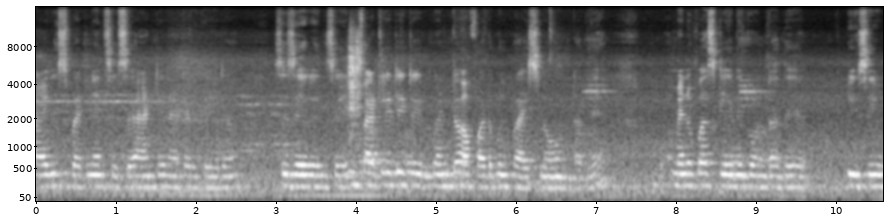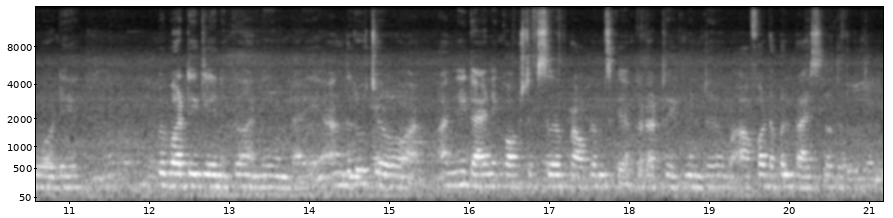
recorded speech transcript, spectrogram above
high risk pregnancies antenatal care caesareans infertility treatment affordable ప్రైస్లో ఉంటుంది. మెనుపాస్ క్లినిక్ ఉంటుంది పీసీఓడి పుబర్టీ క్లినిక్ అన్నీ ఉంటాయి. అందరూ చో- అన్ని డైనిక్ ఆప్స్టిక్స్ ప్రాబ్లమ్స్కి అక్కడ ట్రీట్మెంట్ అఫోర్డబుల్ ప్రైస్లో దొరుకుతుంది.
